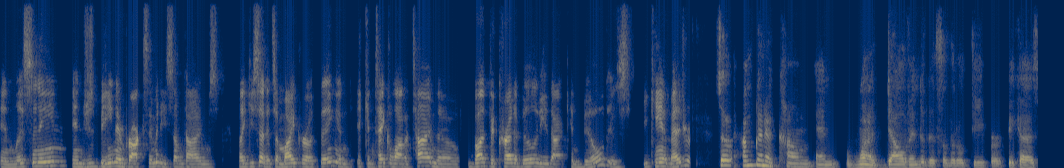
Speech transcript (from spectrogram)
and listening and just being in proximity sometimes, like you said, it's a micro thing and it can take a lot of time though. But the credibility that can build is you can't measure. So I'm going to come and want to delve into this a little deeper because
